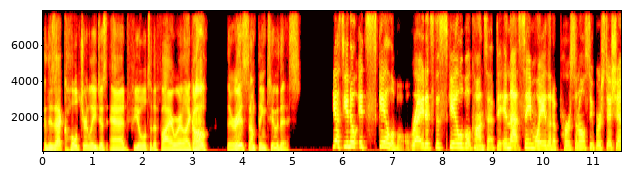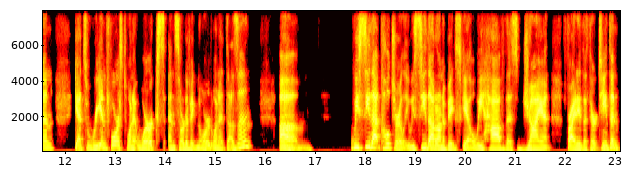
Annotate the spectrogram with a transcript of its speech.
does that culturally just add fuel to the fire where like, oh, there is something to this? Yes, you know, it's scalable, right? It's the scalable concept in that same way that a personal superstition gets reinforced when it works and sort of ignored when it doesn't. Um, we see that culturally. We see that on a big scale. We have this giant Friday the 13th. And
